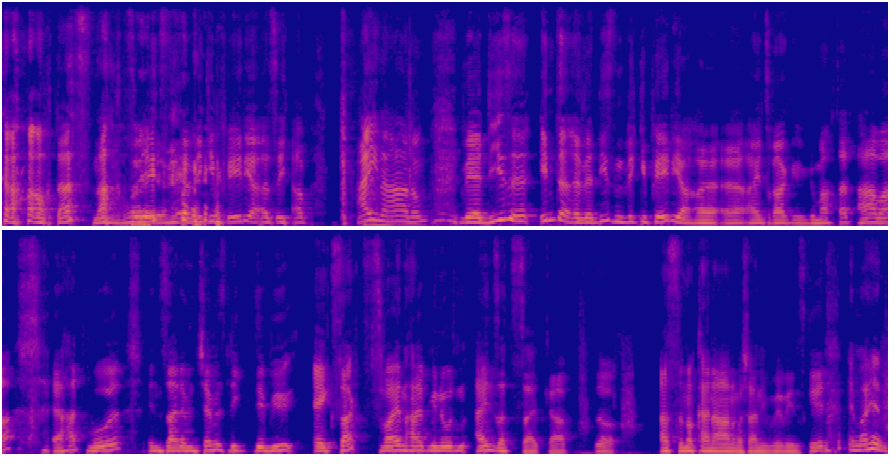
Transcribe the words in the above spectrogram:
auch das nachzulesen bei Wikipedia. Also ich habe keine Ahnung, wer, diese Inter wer diesen Wikipedia-Eintrag äh, gemacht hat, aber er hat wohl in seinem Champions League-Debüt exakt zweieinhalb Minuten Einsatzzeit gehabt. So, hast du noch keine Ahnung wahrscheinlich, wie es geht? Immerhin.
